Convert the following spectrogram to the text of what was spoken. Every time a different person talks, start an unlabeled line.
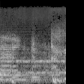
night.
